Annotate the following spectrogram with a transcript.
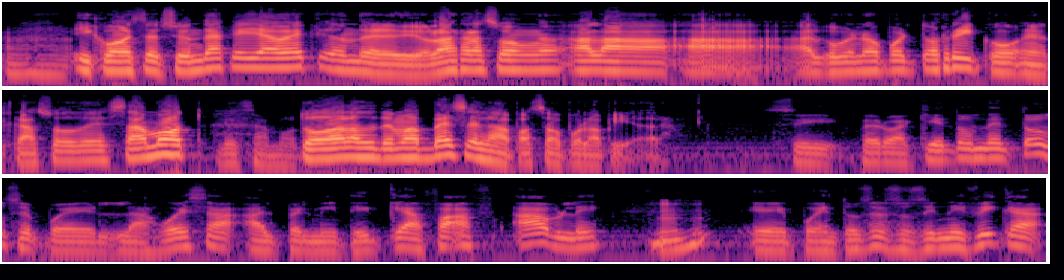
Ajá. Y con excepción de aquella vez que donde le dio la razón a la, a- al gobierno de Puerto Rico, en el caso de Samot, De esa moto. todas las demás veces las ha pasado por la piedra. Sí, pero aquí es donde entonces, pues la jueza, al permitir que AFAF hable, eh, pues entonces eso significa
